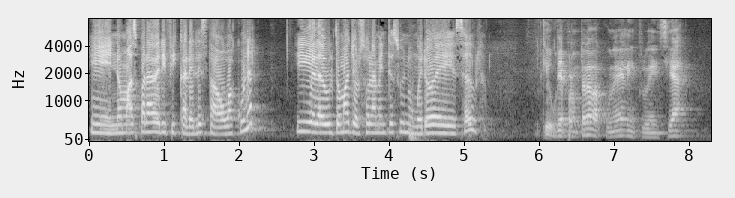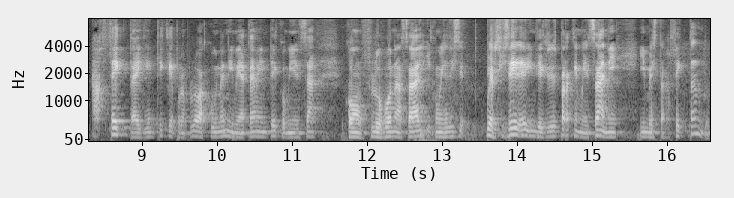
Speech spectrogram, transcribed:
eh, nomás para verificar el estado vacunal y el adulto mayor solamente su número de cédula. De pronto la vacuna de la influencia afecta. Hay gente que, por ejemplo, vacunan inmediatamente comienza con flujo nasal y comienza a decir, pues si se inyecciones para que me sane y me está afectando.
